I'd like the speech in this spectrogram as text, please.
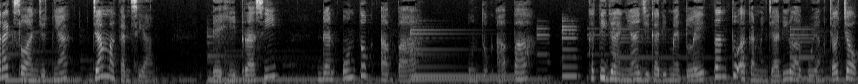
Track selanjutnya, jam makan siang, dehidrasi, dan untuk apa? Untuk apa? Ketiganya jika di medley tentu akan menjadi lagu yang cocok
